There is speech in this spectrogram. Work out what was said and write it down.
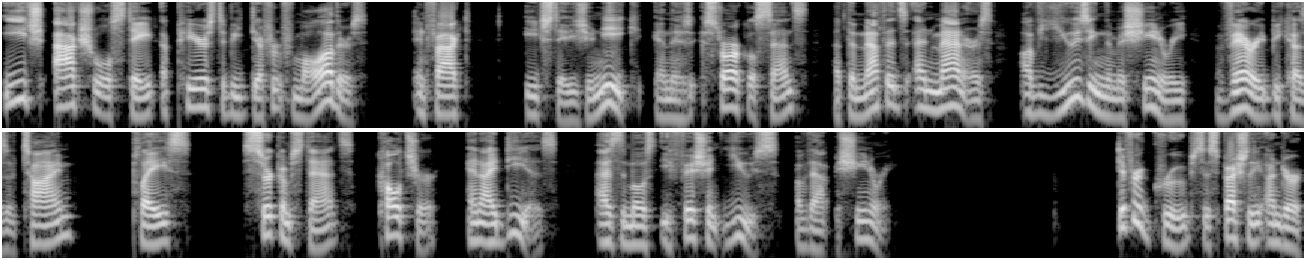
Each actual state appears to be different from all others. In fact, each state is unique in the historical sense that the methods and manners of using the machinery vary because of time, place, circumstance, culture, and ideas as the most efficient use of that machinery. Different groups, especially under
